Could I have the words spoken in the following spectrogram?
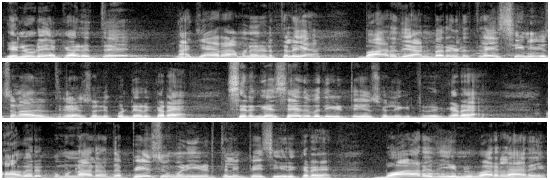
என்னுடைய கருத்து நான் ஜெயராமன் இடத்துலையும் பாரதி அன்பர்களிடத்துலையும் சீனி சொல்லிக்கொண்டு இருக்கிறேன். சிறுங்க சேதுபதிகிட்டையும் சொல்லிக்கிட்டு இருக்கிறேன். அவருக்கு முன்னால் இருந்த பேசுமணி இடத்துலையும் பேசியிருக்கிறேன் பாரதியின் வரலாறு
